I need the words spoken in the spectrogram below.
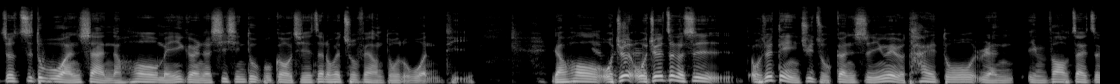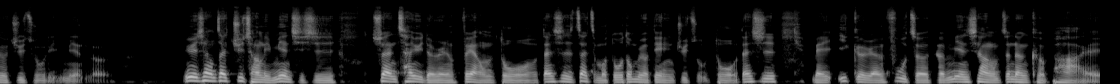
就制度不完善，然后每一个人的细心度不够，其实真的会出非常多的问题。然后我觉得，我觉得这个是，我觉得电影剧组更是，因为有太多人引爆在这个剧组里面了。因为像在剧场里面，其实虽然参与的人非常多，但是再怎么多都没有电影剧组多。但是每一个人负责的面向真的很可怕哎。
